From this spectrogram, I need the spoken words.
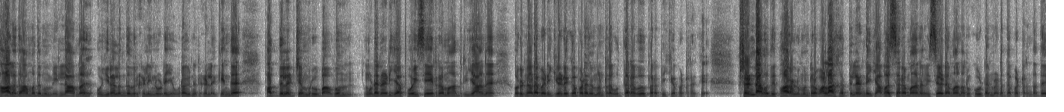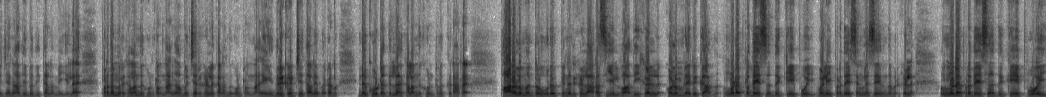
காலதாமதமும் இல்லாம உயிரிழந்தவர்களினுடைய உறவினர்களுக்கு இந்த பத்து லட்சம் ரூபாவும் உடனடியாக போய் சேர்ற மாதிரியான ஒரு நடவடிக்கை எடுக்கப்படணும் என்ற உத்தரவு பிறப்பிக்கப்பட்டிருக்கு. இரண்டாவது பாராளுமன்ற வளாகத்தில் இன்றைக்கு அவசரமான விசேடமான ஒரு கூட்டம் நடத்தப்பட்டிருந்தது. ஜனாதிபதி தலைமையில் பிரதமர் கலந்து கொண்டிருந்தாங்க அமைச்சர்கள் கலந்து கொண்டிருந்தாங்க. எதிர்க்கட்சி தலைவரும் இந்த கூட்டத்தில் கலந்து கொண்டிருக்கிறாரு. பாராளுமன்ற உறுப்பினர்கள் அரசியல்வாதிகள் கொழும்புல இருக்காம உங்களோட பிரதேசத்துக்கே போய் வெளி பிரதேசங்களை சேர்ந்தவர்கள் உங்களோட பிரதேசத்துக்கே போய்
